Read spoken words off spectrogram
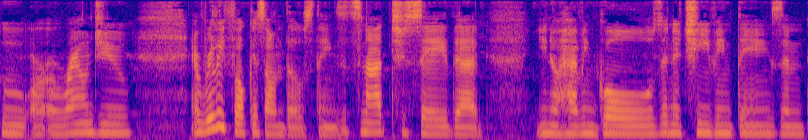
who are around you, and really focus on those things. It's not to say that, you know, having goals and achieving things and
